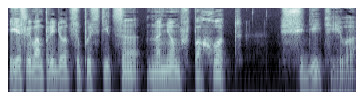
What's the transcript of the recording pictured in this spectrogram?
если вам придется пуститься на нем в поход, щадите его.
